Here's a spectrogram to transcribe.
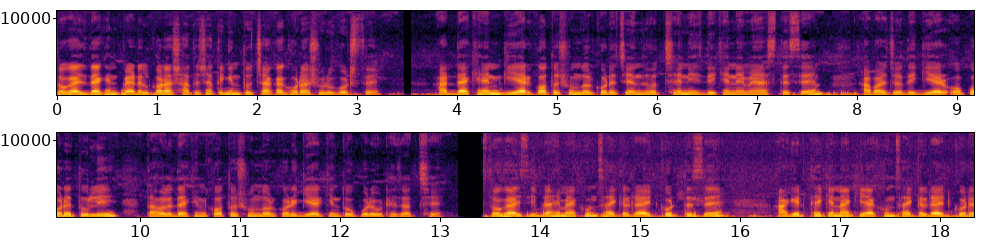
সো গাইজ দেখেন প্যাডেল করার সাথে সাথে কিন্তু চাকা ঘোরা শুরু করছে। আর দেখেন গিয়ার কত সুন্দর করে চেঞ্জ হচ্ছে, নিচ দিকে নেমে আসতেছে। আবার যদি গিয়ার ওপরে তুলি, তাহলে দেখেন কত সুন্দর করে গিয়ার কিন্তু উপরে উঠে যাচ্ছে। সো গাইস ইব্রাহিম এখন সাইকেল রাইড করতেছে। আগের থেকে নাকি এখন সাইকেল রাইড করে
